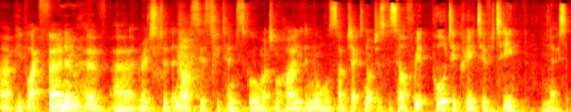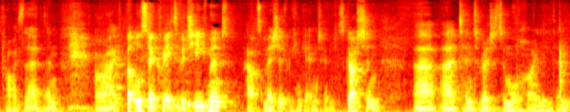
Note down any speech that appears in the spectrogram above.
uh, uh, people like Furnham have registered that narcissists who tend to score much more highly than normal subjects, not just for self reported creativity, no surprise there then, all right, but also creative achievement, how it's measured, we can get into in discussion, tend to register more highly than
